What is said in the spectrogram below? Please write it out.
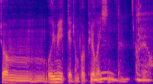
좀 의미 있게 좀 볼 필요가 음. 있습니다. 그래요.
